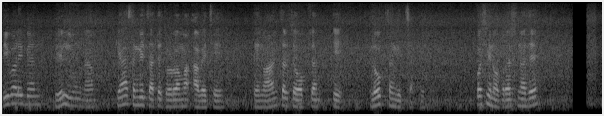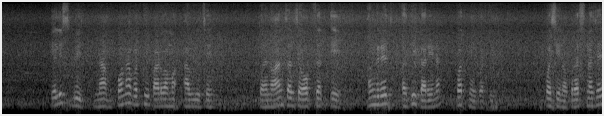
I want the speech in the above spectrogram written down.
દિવાળીબેન ભીલનું નામ કયા સંગીત સાથે જોડવામાં આવે છે? તેનો આન્સર છે ઓપ્શન એ લોક સંગીત સાથે. પછીનો પ્રશ્ન છે એલિસ બ્રિજ નામ કોના પરથી પાડવામાં આવ્યું છે? તો એનો આન્સર છે ઓપ્શન એ, અંગ્રેજ અધિકારીના પત્ની પરથી. પછીનો પ્રશ્ન છે,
